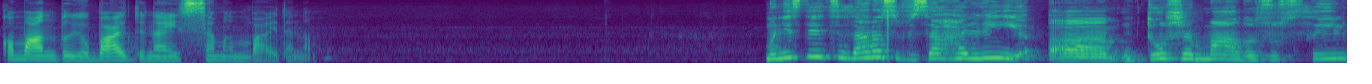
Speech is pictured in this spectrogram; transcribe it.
командою Байдена і з самим Байденом? Мені здається, зараз взагалі е, дуже мало зусиль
